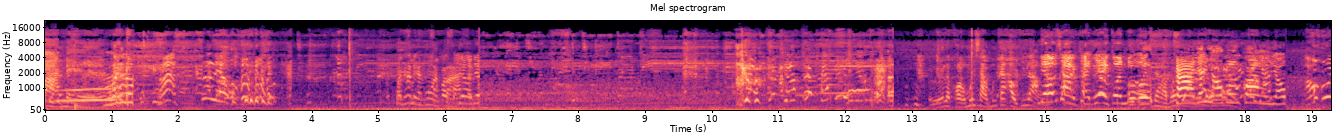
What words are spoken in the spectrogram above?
หวานแหนเออละครของมึงสาวมึงก็เอาที่หลังเดี๋ยวฉากฉากใหญ่กว่านี้เออดาบ้ากาจะยาวมองกล้องยาวอุ้ย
